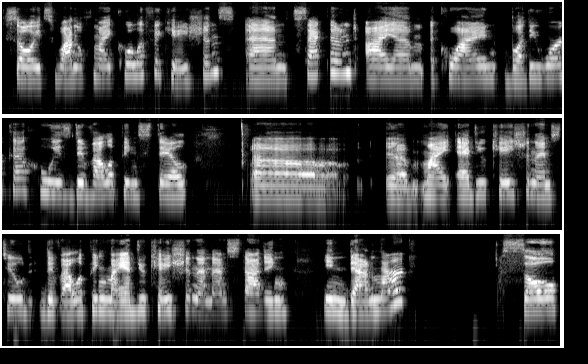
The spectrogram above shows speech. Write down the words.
So it's one of my qualifications. And second, I am equine body worker who is developing still uh, uh, my education. I'm still developing my education and I'm studying in Denmark. So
